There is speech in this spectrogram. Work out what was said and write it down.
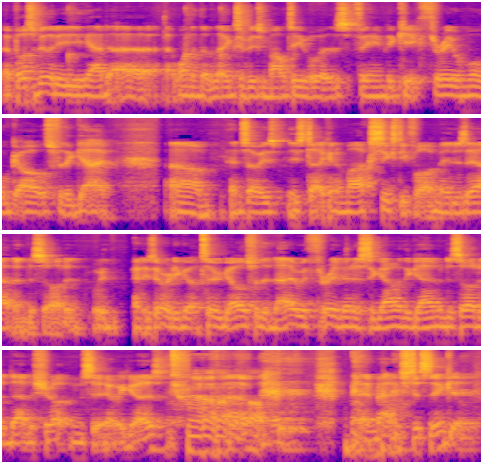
a possibility he had uh, one of the legs of his multi was for him to kick three or more goals for the game, um, and so he's he's taken a mark 65 meters out and decided with and he's already got two goals for the day with three minutes to go in the game and decided to have a shot and see how he goes. And managed to sink it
